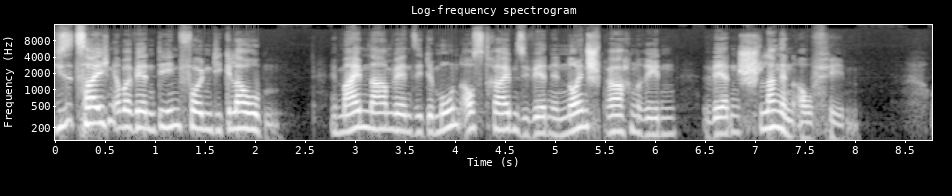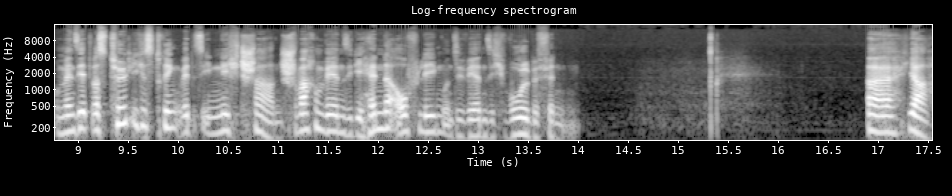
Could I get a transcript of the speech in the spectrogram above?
Diese Zeichen aber werden denen folgen, die glauben. In meinem Namen werden sie Dämonen austreiben, sie werden in neuen Sprachen reden, werden Schlangen aufheben. Und wenn sie etwas Tödliches trinken, wird es ihnen nicht schaden. Schwachen werden sie die Hände auflegen und sie werden sich wohl befinden. Äh, ja,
